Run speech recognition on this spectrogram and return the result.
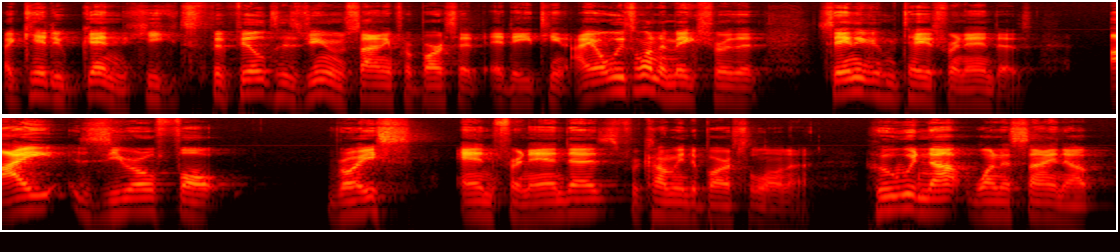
a kid who again he fulfilled his dream of signing for Barca at, at 18. I always want to make sure that to Matheus Fernandes, I zero fault Reis and Fernandes for coming to Barcelona. Who would not want to sign up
